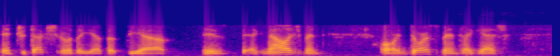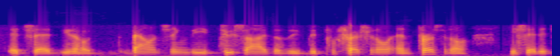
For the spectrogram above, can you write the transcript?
introduction or the uh, the, the uh, his acknowledgement or endorsement, I guess. It said, you know, balancing the two sides of the, the professional and personal. He said it's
